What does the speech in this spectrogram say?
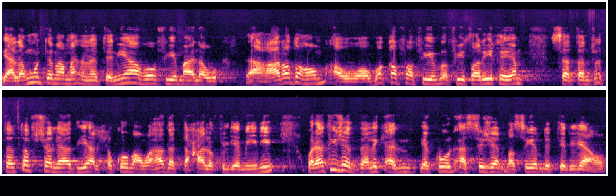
يعلمون تماما أن نتنياهو فيما لو عارضهم أو وقف في في طريقهم ستفشل هذه الحكومة وهذا التحالف اليميني. ونتيجة ذلك أن يكون السجن مصير نتنياهو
